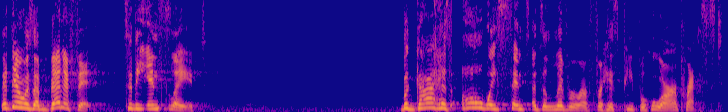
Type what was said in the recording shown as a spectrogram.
that there was a benefit to the enslaved. But God has always sent a deliverer for his people who are oppressed.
